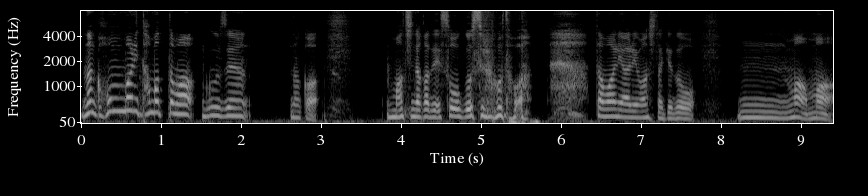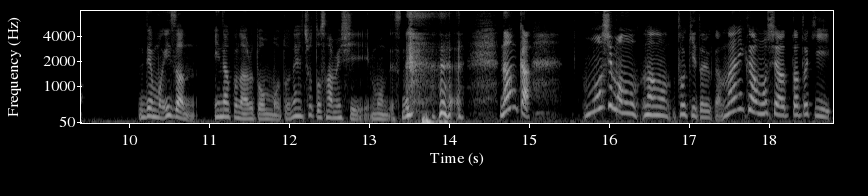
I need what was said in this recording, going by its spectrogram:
なんかほんまにたまたま偶然なんか、街中で遭遇することは たまにありましたけど、うーん、まあまあ、でもいざいなくなると思うとね、ちょっと寂しいもんですね なんか、もしもの時というか、何かもしあった時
